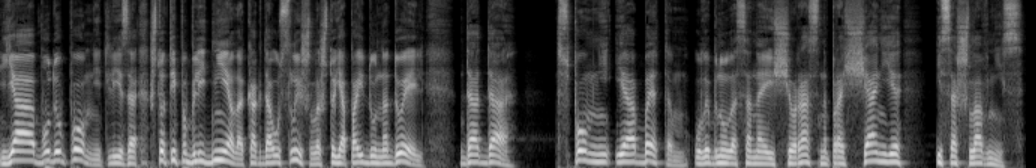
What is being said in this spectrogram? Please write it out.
Я буду помнить, Лиза, что ты побледнела, когда услышала, что я пойду на дуэль. Да-да, вспомни и об этом, — улыбнулась она еще раз на прощание и сошла вниз.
